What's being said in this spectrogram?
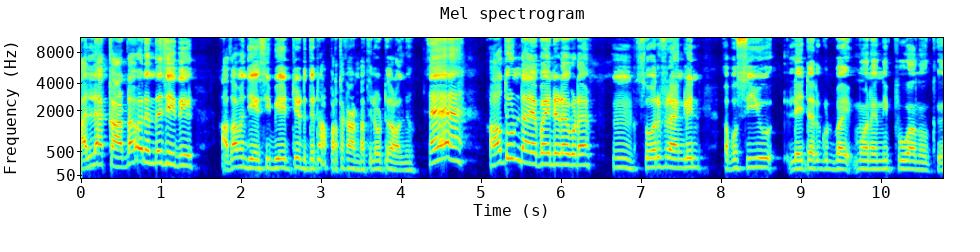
അല്ല കട അവൻ എന്താ ചെയ്ത്? അതവൻ ജെ സി ബി ആയിട്ട് എടുത്തിട്ട് അപ്പുറത്തെ കണ്ടത്തിലോട്ട് കളഞ്ഞു. ഏ? അതും ഉണ്ടായപ്പോൾ അതിന്റെ ഇടയിൽ കൂടെ. സോറി ഫ്രാങ്ക്ലിൻ അപ്പോൾ സി യു ലേറ്റർ ഗുഡ് ബൈ മോനെ നീ പോവാൻ നോക്ക്.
